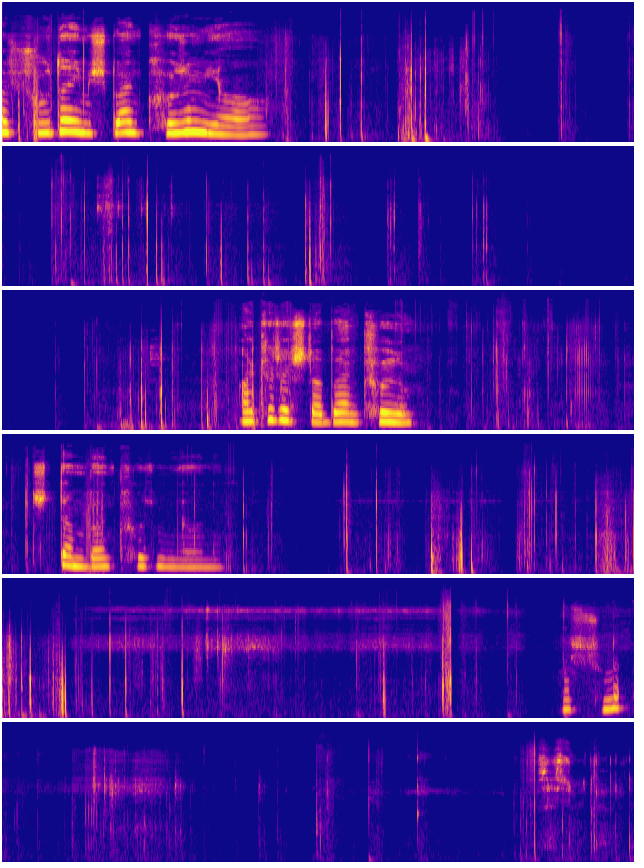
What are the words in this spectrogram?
Lan şuradaymış ben körüm ya. Arkadaşlar ben körüm. Cidden ben körüm yani. Ha şunu Ses mi geldi?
